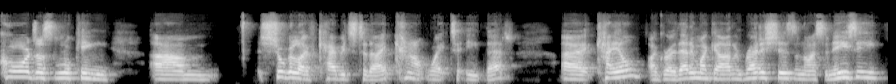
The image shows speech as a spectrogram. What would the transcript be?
gorgeous looking um, sugarloaf cabbage today. Can't wait to eat that. Uh, kale, I grow that in my garden. Radishes are nice and easy.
